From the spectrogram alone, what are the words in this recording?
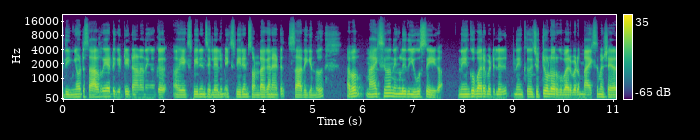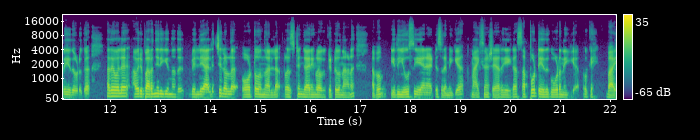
ഇത് ഇങ്ങോട്ട് സാലറി ആയിട്ട് കിട്ടിയിട്ടാണ് നിങ്ങൾക്ക് എക്സ്പീരിയൻസ് ഇല്ലെങ്കിലും എക്സ്പീരിയൻസ് ഉണ്ടാക്കാനായിട്ട് സാധിക്കുന്നത്. അപ്പം മാക്സിമം നിങ്ങൾ ഇത് യൂസ് ചെയ്യുക. നിങ്ങൾക്ക് ഉപകാരപ്പെട്ടില്ലെങ്കിലും നിങ്ങൾക്ക് ചുറ്റുമുള്ളവർക്ക് ഉപകാരപ്പെടും. മാക്സിമം ഷെയർ ചെയ്ത് കൊടുക്കുക. അതേപോലെ അവർ പറഞ്ഞിരിക്കുന്നത് വലിയ അലച്ചിലുള്ള ഓട്ടോ ഒന്നുമല്ല റെസ്റ്റും കാര്യങ്ങളൊക്കെ കിട്ടുമെന്നാണ്. അപ്പം ഇത് യൂസ് ചെയ്യാനായിട്ട് ശ്രമിക്കുക. മാക്സിമം ഷെയർ ചെയ്യുക. സപ്പോർട്ട് ചെയ്ത് കൂടെ നിൽക്കുക. ഓക്കെ ബൈ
